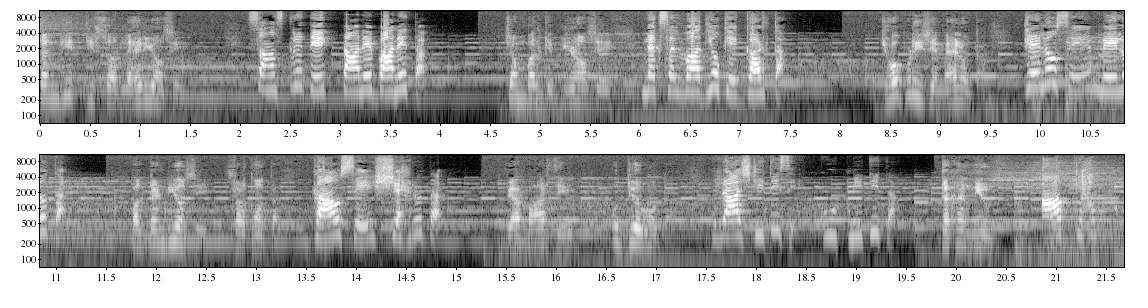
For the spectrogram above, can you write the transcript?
संगीत की स्वर लहरियों से सांस्कृतिक ताने बाने तक चंबल के पीड़ों से नक्सलवादियों के गढ़ तक झोपड़ी से महलों तक ठेलों से मेलों तक पगडंडियों से सड़कों तक। गाँव से शहरों तक। व्यापार से उद्योगों तक। राजनीति से कूटनीति तक। दखन न्यूज़। आपके हक। में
